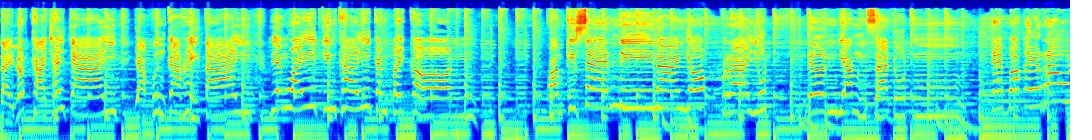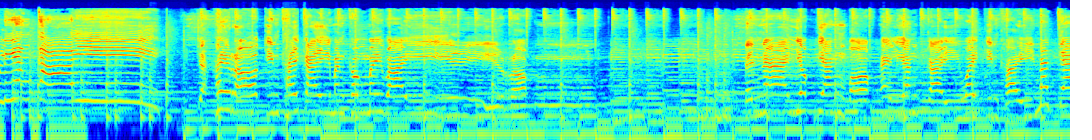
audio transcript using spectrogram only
ได้ลดค่าใช้จ่าย อย่าเพิ่งกล้าให้ตาย เลี้ยงไว้กินไข่กันไปก่อน ความคิดแสนดีนายกประยุทธ์ เดินยังสะดุด แกบอกให้เราเลี้ยงไก่ จะให้รอกินไข่ไก่มันคงไม่ไหวหรอก แต่นายกยังบอกให้เลี้ยงไก่ไว้กินไข่นะจ๊ะ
